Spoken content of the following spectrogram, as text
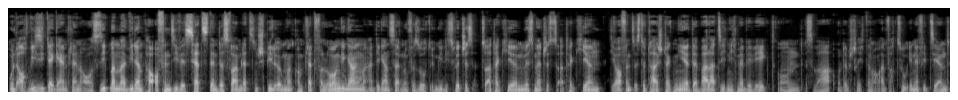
Und auch wie sieht der Gameplan aus? Sieht man mal wieder ein paar offensive Sets, denn das war im letzten Spiel irgendwann komplett verloren gegangen. Man hat die ganze Zeit nur versucht, irgendwie die Switches zu attackieren, Mismatches zu attackieren. Die Offense ist total stagniert, der Ball hat sich nicht mehr bewegt und es war unterm Strich dann auch einfach zu ineffizient.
